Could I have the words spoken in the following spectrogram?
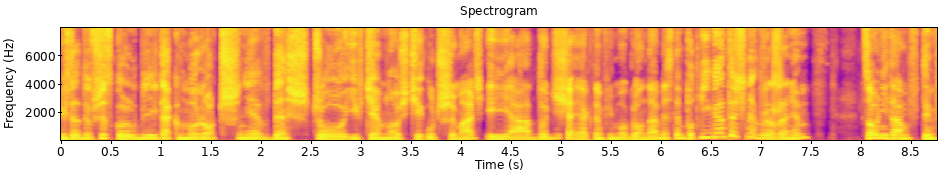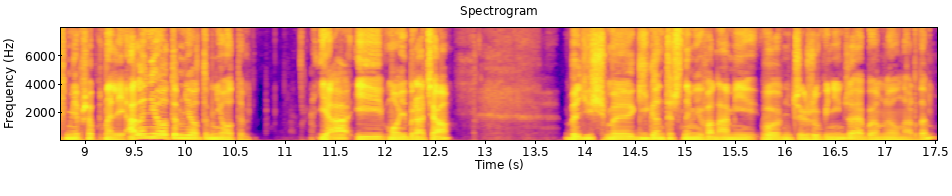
i wtedy wszystko lubili tak mrocznie w deszczu i w utrzymać. I ja do dzisiaj, jak ten film oglądam, jestem pod gigantycznym wrażeniem, co oni tam w tym filmie przepchnęli. Ale nie o tym, nie o tym, nie o tym. Ja i moi bracia byliśmy gigantycznymi vanami wojowniczych żółwi ninja. Ja byłem Leonardem,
